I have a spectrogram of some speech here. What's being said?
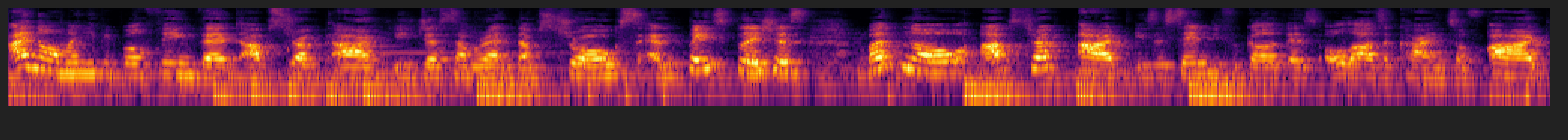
I know many people think that abstract art is just some random strokes and paint splashes, but no, abstract art is the same difficult as all other kinds of art.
